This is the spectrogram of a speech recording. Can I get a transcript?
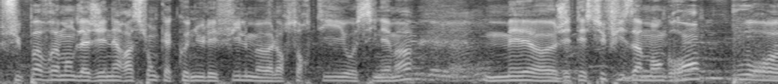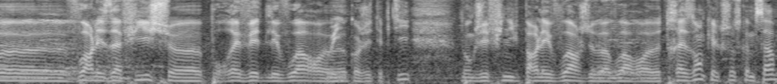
Je suis pas vraiment de la génération qui a connu les films à leur sortie au cinéma, mais euh, j'étais suffisamment grand pour euh, voir les affiches, euh, pour rêver de les voir Oui. quand j'étais petit. Donc j'ai fini par les voir, je devais avoir euh, 13 ans, quelque chose comme ça.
